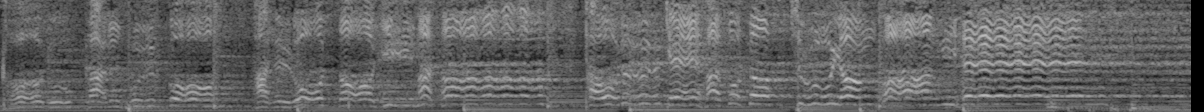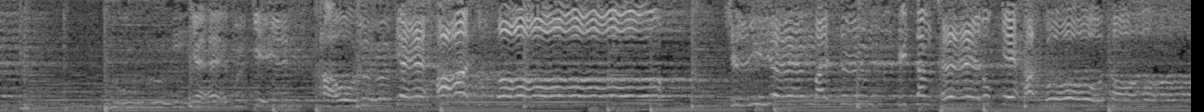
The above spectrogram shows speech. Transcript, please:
거룩한 불꽃 하늘로서 임하사 타오르게 하소서. 주 영광 위해 새롭게 하소서.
